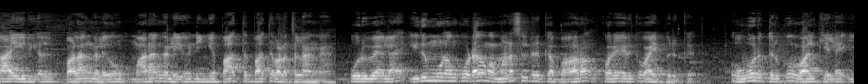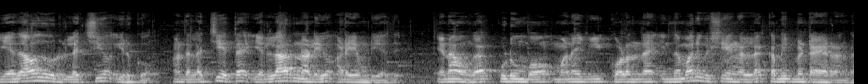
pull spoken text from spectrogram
காய்கறிகள் பழங்களையும் மரங்களையும் நீங்கள் பார்த்து பார்த்து வளர்த்தலாங்க. ஒருவேளை இது மூலம் கூட உங்கள் மனசில் இருக்க பாரம் குறையறதுக்கு வாய்ப்பு இருக்குது ஒவ்வொருத்தருக்கும் வாழ்க்கையில் ஏதாவது ஒரு லட்சியம் இருக்கும். அந்த லட்சியத்தை எல்லாருனாலையும் அடைய முடியாது. ஏன்னா அவங்க குடும்பம் மனைவி குழந்தை இந்த மாதிரி விஷயங்களில் கமிட்மெண்ட் ஆயிடுறாங்க.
